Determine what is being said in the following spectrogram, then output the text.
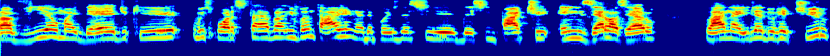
havia uma ideia de que o esporte estava em vantagem, né, depois desse, desse empate em 0 a 0 lá na Ilha do Retiro.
